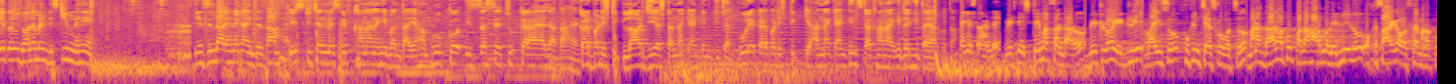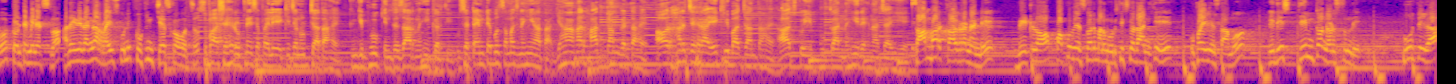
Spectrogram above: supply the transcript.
ये कोई government scheme नहीं ये जिंदा रहने का इंतजाम है इस किचन में सिर्फ खाना नहीं बनता यहाँ भूख को इज्जत से चुप कराया जाता है Kadapa district largest Anna canteen kitchen पूरे कड़पा डिस्ट्रिक्ट के अन्ना कैंटीन का खाना इधर ही तैयार होता కృష్ణ అండి వీటిని స్టీమర్స్ అంటారు వీటిలో ఇడ్లీ రైస్ కుకింగ్ చేసుకోవచ్చు మనకు దాదాపు పదహారు వందల ఇడ్లీలు ఒక్కసారిగా వస్తాయి మనకు ట్వంటీ మినిట్స్ లో అదే విధంగా రైస్ కుని కుకింగ్ చేసుకోవచ్చు सुबह शहर उठने से पहले ये किचन उठ जाता है क्योंकि भूख इंतजार नहीं करती उसे टाइम टेबल समझ नहीं आता यहाँ हर हाथ काम करता है और हर चेहरा एक ही बात जानता है आज कोई भूखा नहीं रहना चाहिए సాంబార్ కాలరన్ అండి వీటిలో పప్పు వేసుకొని మనం ఉడికించుకోవడానికి ఉపయోగిస్తాము ఇది స్టీమ్ తో నడుస్తుంది పూర్తిగా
